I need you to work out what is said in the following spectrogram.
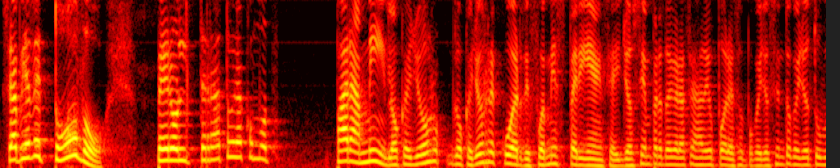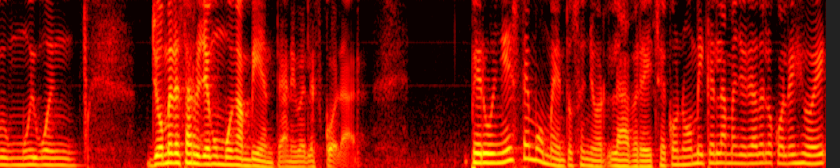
O sea, había de todo. Pero el trato era como, para mí, lo que yo, lo que yo recuerdo y fue mi experiencia, y yo siempre doy gracias a Dios por eso, porque yo siento que yo tuve un muy buen, yo me desarrollé en un buen ambiente a nivel escolar. Pero en este momento, señor, la brecha económica en la mayoría de los colegios es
